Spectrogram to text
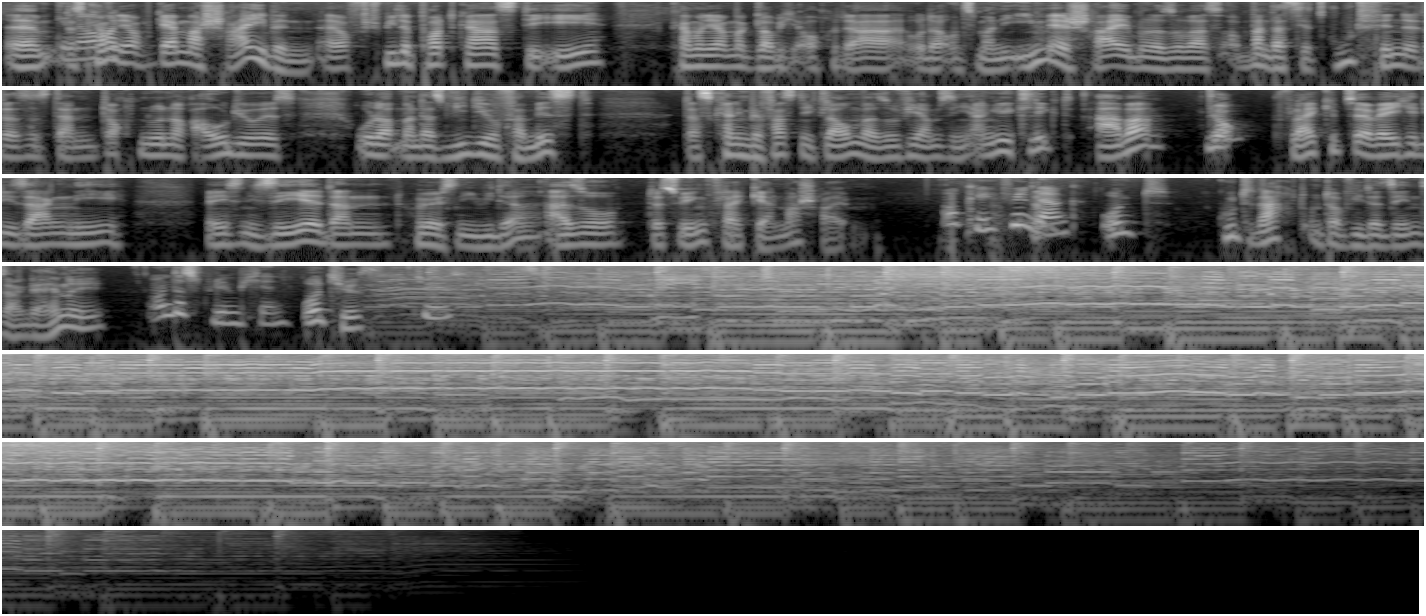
ähm, genau. Das kann man ja auch gerne mal schreiben. Auf spielepodcast.de kann man ja mal, glaube ich, auch da oder uns mal eine E-Mail schreiben oder sowas, ob man das jetzt gut findet, dass es dann doch nur noch Audio ist oder ob man das Video vermisst. Das kann ich mir fast nicht glauben, weil so viele haben es nicht angeklickt. Aber ja, vielleicht gibt es ja welche, die sagen, nee, wenn ich es nicht sehe, dann höre ich es nie wieder. Also deswegen vielleicht gerne mal schreiben. Okay, vielen Dank. Und gute Nacht und auf Wiedersehen, sagen der Henry. Und das Blümchen. Und tschüss. Tschüss.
